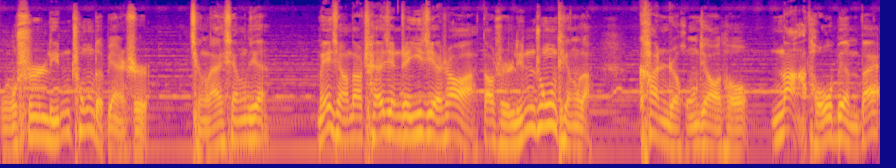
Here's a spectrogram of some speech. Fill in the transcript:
武师林冲的便是，请来相见。没想到柴进这一介绍啊，倒是林冲听了，看着洪教头纳头便拜。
